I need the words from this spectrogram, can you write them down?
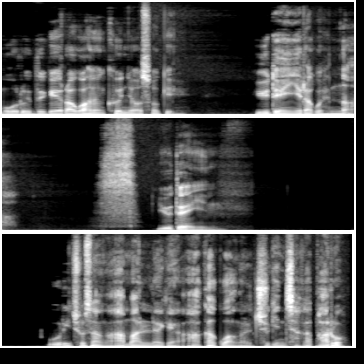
모르드게라고 하는 그 녀석이 유대인이라고 했나? 유대인. 우리 조상 아말렉의 아각 왕을 죽인 자가 바로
